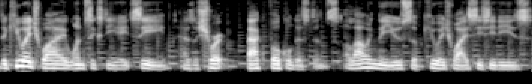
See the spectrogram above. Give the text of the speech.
The QHY168C has a short back focal distance, allowing the use of QHY CCD's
